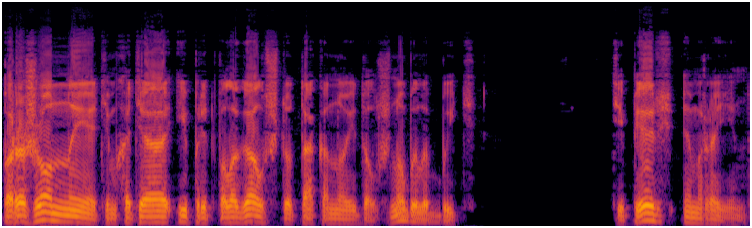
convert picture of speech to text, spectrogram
пораженный этим, хотя и предполагал, что так оно и должно было быть. Теперь Эмраин.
